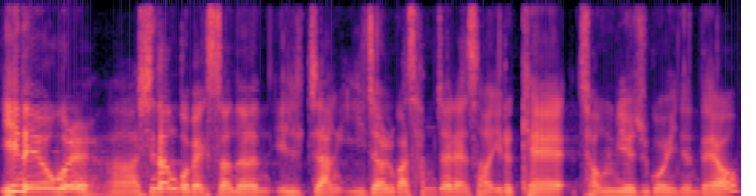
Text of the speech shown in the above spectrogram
이 내용을 어, 신앙 고백서는 1장 2절과 3절에서 이렇게 정리해 주고 있는데요.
